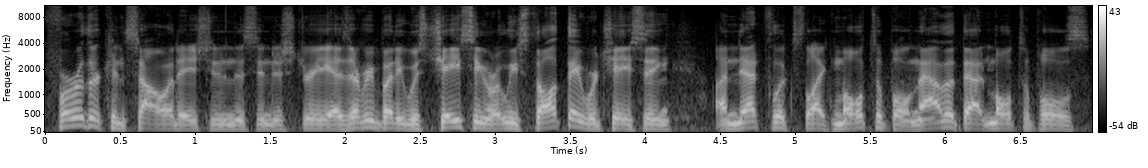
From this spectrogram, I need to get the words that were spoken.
further consolidation in this industry as everybody was chasing, or at least thought they were chasing, a Netflix like multiple. Now that that multiple's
